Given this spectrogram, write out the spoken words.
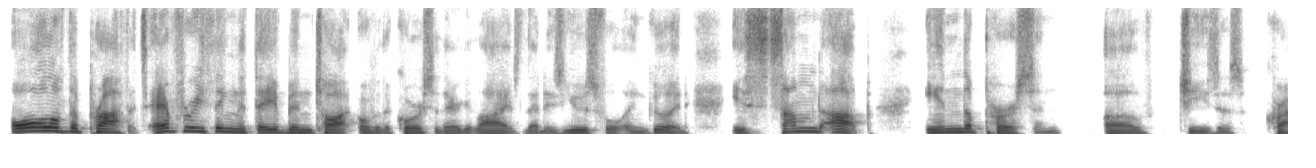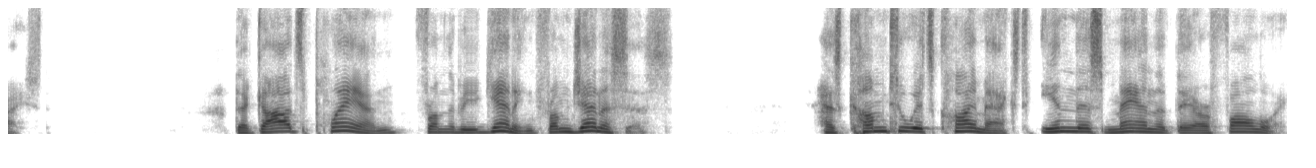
all of the prophets, everything that they've been taught over the course of their lives that is useful and good is summed up in the person of Jesus Christ that God's plan from the beginning, from Genesis, has come to its climax in this man that they are following.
